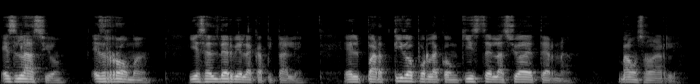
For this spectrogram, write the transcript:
Es Lazio, es Roma y es el derby de la capitale. El partido por la conquista de la ciudad eterna. Vamos a darle.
